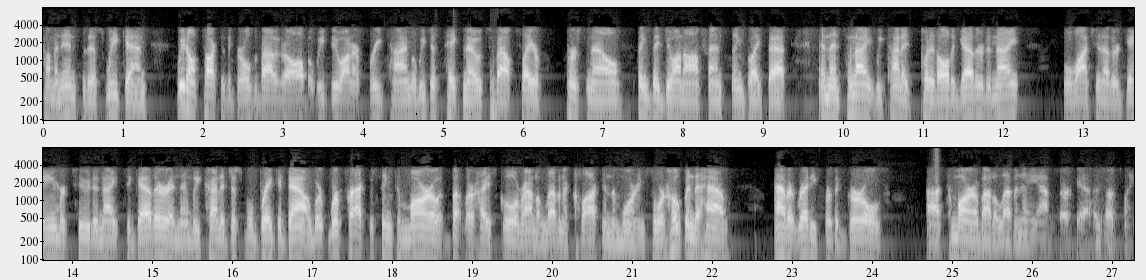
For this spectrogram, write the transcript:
coming into this weekend we don't talk to the girls about it at all, but we do on our free time, and we just take notes about player personnel, things they do on offense, things like that. And then tonight we kind of put it all together tonight. We'll watch another game or two tonight together, and then we kind of just we'll break it down. We're we're practicing tomorrow at Butler High School around 11 o'clock in the morning, so we're hoping to have have it ready for the girls uh, tomorrow about 11 a.m. Is our is our plan.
